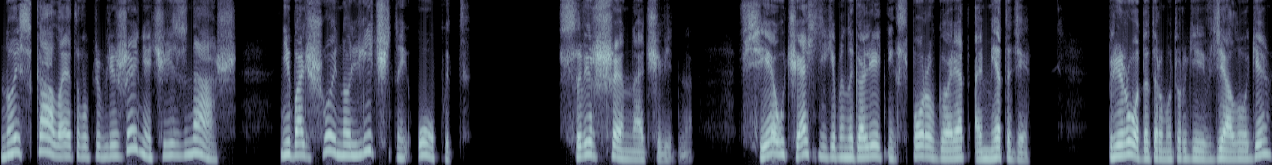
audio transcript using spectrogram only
но искала этого приближения через наш небольшой, но личный опыт. Совершенно очевидно. Все участники многолетних споров говорят о методе. Природа драматургии в диалоге,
